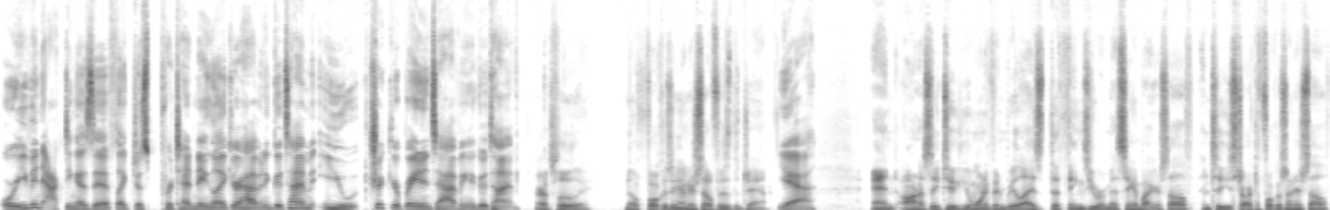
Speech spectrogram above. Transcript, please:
or even acting as if like just pretending like you're having a good time you trick your brain into having a good time Absolutely. No, focusing on yourself is the jam. yeah And honestly, too, you won't even realize the things you were missing about yourself until you start to focus on yourself.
